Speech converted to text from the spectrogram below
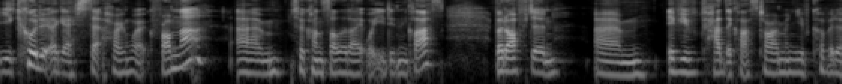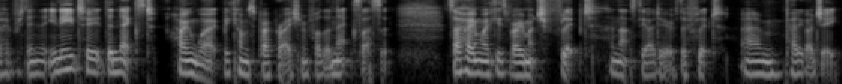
you could, I guess, set homework from that um, to consolidate what you did in class. But often um, if you've had the class time and you've covered everything that you need to, the next homework becomes preparation for the next lesson. So homework is very much flipped, and that's the idea of the flipped um, pedagogy.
